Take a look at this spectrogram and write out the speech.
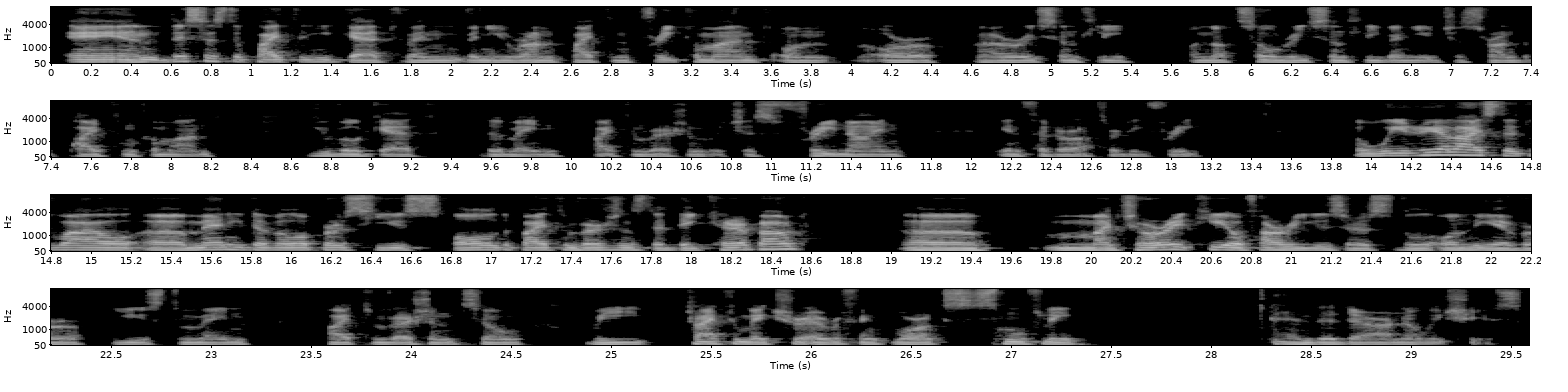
And this is the Python you get when, when you run Python free command on or uh, recently, or not so recently, when you just run the Python command, you will get the main Python version, which is 3.9 in Fedora 33 we realized that while uh, many developers use all the Python versions that they care about, uh, majority of our users will only ever use the main Python version. So we try to make sure everything works smoothly and that there are no issues.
